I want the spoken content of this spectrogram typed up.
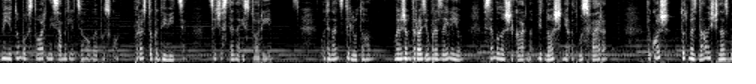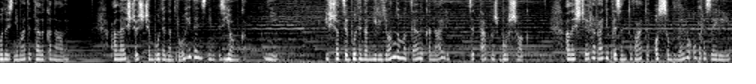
Мій ютуб був створений саме для цього випуску. Просто подивіться, це частина історії. 11 лютого. Ми вже в дорозі в Бразилію. Все було шикарно. Відношення, атмосфера. Також тут ми знали, що нас будуть знімати телеканали. Але що ще буде на другий день знім... зйомка? Ні. І що це буде на мільйонному телеканалі? Це також був шок. Але щиро раді презентувати, особливо у Бразилії,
